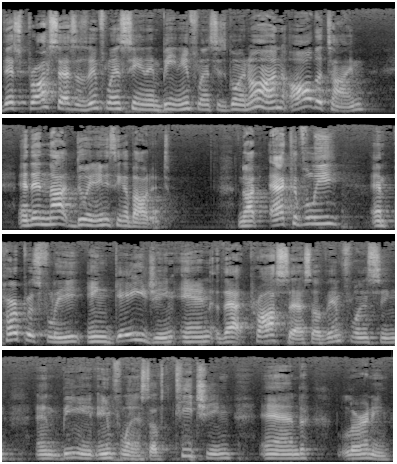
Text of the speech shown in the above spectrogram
this process of influencing and being influenced is going on all the time and then not doing anything about it. Not actively and purposefully engaging in that process of influencing and being influenced, of teaching and learning.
